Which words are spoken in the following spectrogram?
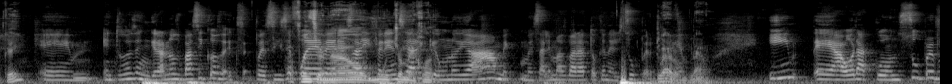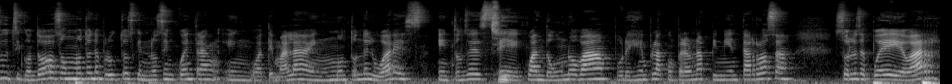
¿Ok? Eh, entonces, en granos básicos, pues sí se Ha puede ver esa diferencia de que uno diga, ah, me, me sale más barato que en el súper, por Claro, ejemplo. claro. Y eh, ahora con Superfoods y con todo, son un montón de productos que no se encuentran en Guatemala en un montón de lugares. Entonces, Sí. eh, cuando uno va, por ejemplo, a comprar una pimienta rosa, solo se puede llevar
